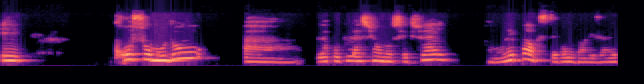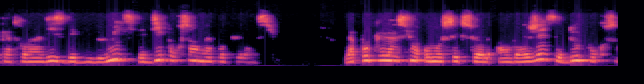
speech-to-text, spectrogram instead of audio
Et grosso modo, la population homosexuelle, à mon époque, c'était donc dans les années 90, début 2000, c'était 10% de la population. La population homosexuelle engagée, c'est 2%.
